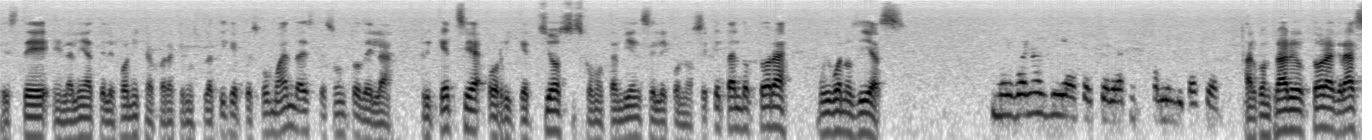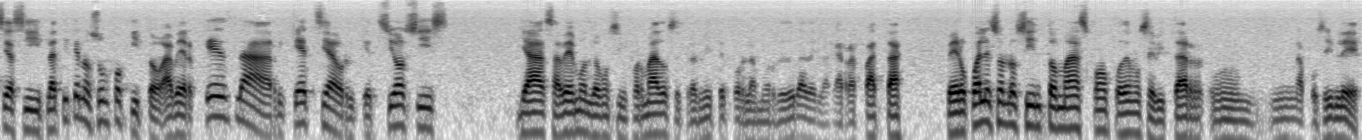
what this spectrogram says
esté en la línea telefónica para que nos platique pues cómo anda este asunto de la riquecia o riqueciosis, como también se le conoce. ¿Qué tal, doctora? Muy buenos días. Muy buenos días, Sergio. Gracias por la invitación. Al contrario, doctora, gracias. Y platíquenos un poquito. A ver, ¿qué es la riquecia o riqueciosis? Ya sabemos, lo hemos informado, se transmite por la mordedura de la garrapata. Pero ¿cuáles son los síntomas? ¿Cómo podemos evitar una posible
